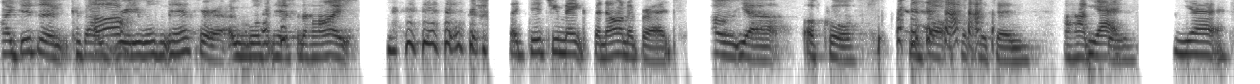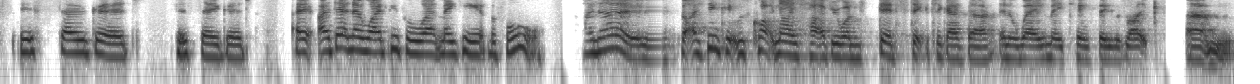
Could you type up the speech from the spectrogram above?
I didn't because I oh. really wasn't here for it. I wasn't here for the hype. but did you make banana bread? Oh yeah, of course. The dark chocolate in. I had yes. to. Yes, it's so good. It's so good. I, I don't know why people weren't making it before. I know, but I think it was quite nice how everyone did stick together in a way, making things like um,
